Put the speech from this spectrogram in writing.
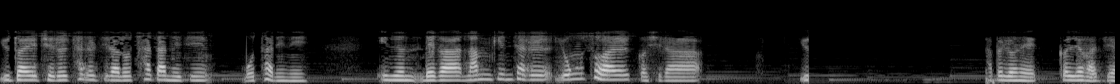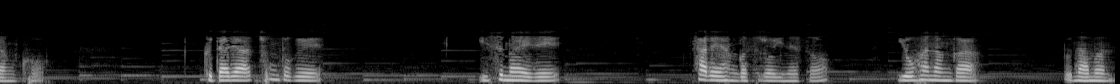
유다의 죄를 찾을지라도 찾아내지 못하리니 이는 내가 남긴 자를 용서할 것이라. 바벨론에 끌려가지 않고 그다랴 총독의 이스마엘이 살해한 것으로 인해서 요하난과 또 남은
